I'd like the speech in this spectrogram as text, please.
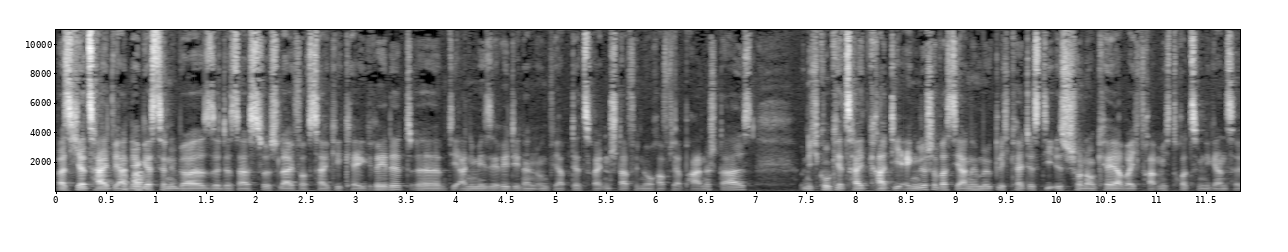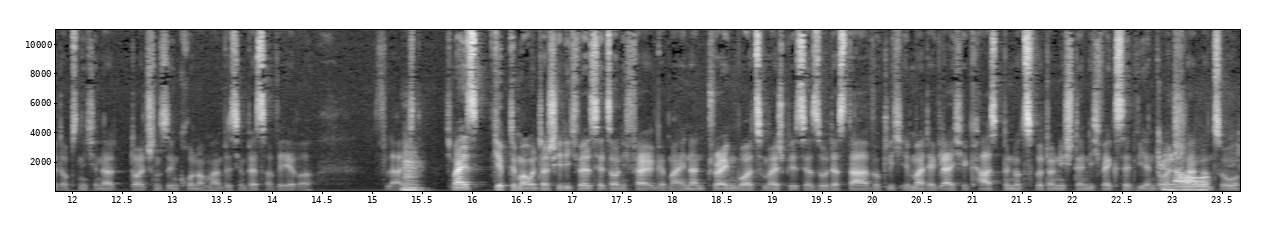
Was ich jetzt halt, wir hatten ja gestern über The Disastrous Life of Psyche K geredet, äh, die Anime-Serie, die dann irgendwie ab der zweiten Staffel nur noch auf Japanisch da ist. Und ich gucke jetzt halt gerade die englische, was die andere Möglichkeit ist, die ist schon okay, aber ich frage mich trotzdem die ganze Zeit, ob es nicht in der deutschen Synchro nochmal ein bisschen besser wäre. Vielleicht. Hm. Ich meine, es gibt immer Unterschiede, ich werde es jetzt auch nicht verallgemeinern. Dragon Ball zum Beispiel ist ja so, dass da wirklich immer der gleiche Cast benutzt wird und nicht ständig wechselt wie in. Deutschland genau. und so.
